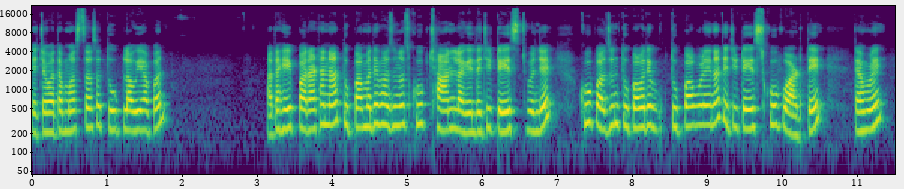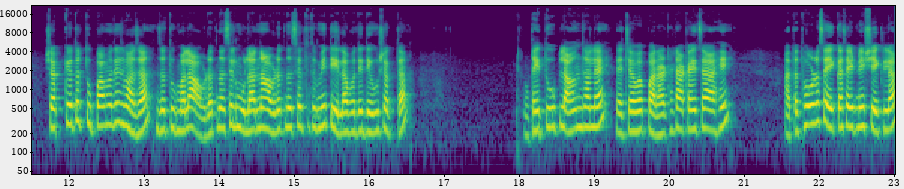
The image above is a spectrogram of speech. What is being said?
त्याच्यावर आता मस्त असं तूप लावूया आपण. आता हे पराठा ना तुपामध्ये भाजूनच खूप छान लागेल. त्याची टेस्ट म्हणजे खूप अजून तुपामध्ये तुपामुळे ना त्याची टेस्ट खूप वाढते. त्यामुळे शक्यतो तुपामध्येच भाजा. जर तुम्हाला आवडत नसेल मुलांना आवडत नसेल तर तुम्ही तेलामध्ये देऊ शकता. आता हे तूप लावून झालं आहे त्याच्यावर पराठा टाकायचा आहे. आता थोडंसं एका साईडने शेकला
